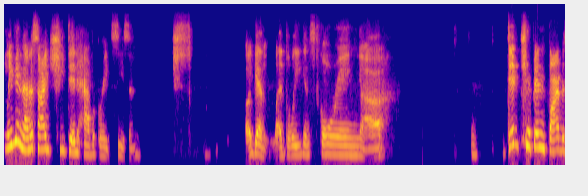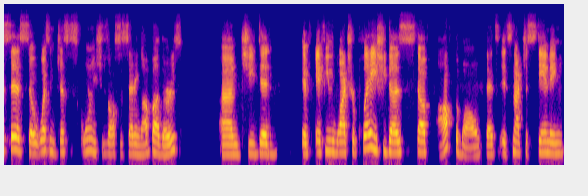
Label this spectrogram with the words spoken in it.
leaving that aside, she did have a great season again led the league in scoring. Uh, did chip in five assists, so it wasn't just scoring; she was also setting up others. Um, she did. If if you watch her play, she does stuff off the ball. That's it's not just standing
